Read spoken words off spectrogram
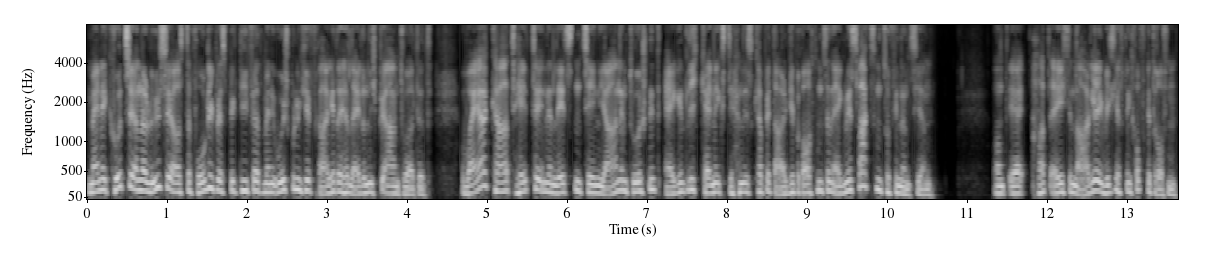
meine kurze Analyse aus der Vogelperspektive hat meine ursprüngliche Frage daher leider nicht beantwortet. Wirecard hätte in den letzten zehn Jahren im Durchschnitt eigentlich kein externes Kapital gebraucht, um sein eigenes Wachstum zu finanzieren. Und er hat eigentlich den Nagel wirklich auf den Kopf getroffen.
